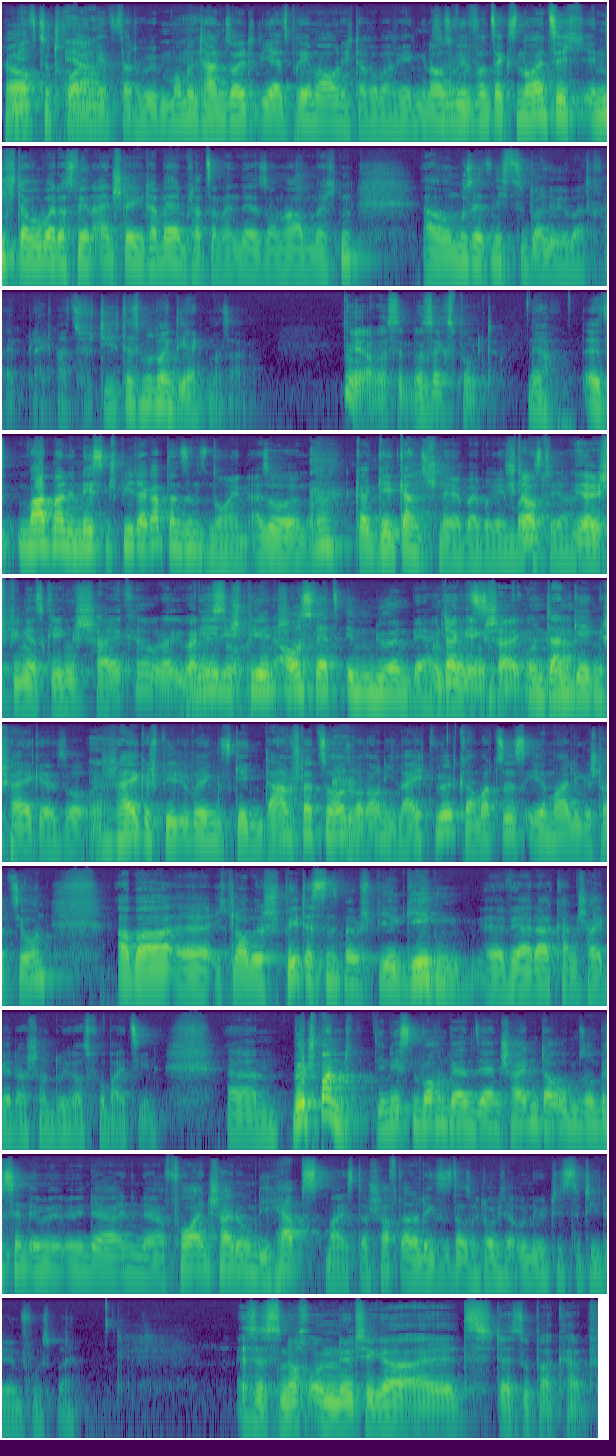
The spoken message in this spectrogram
Hör auf zu träumen ja. jetzt da drüben. Momentan solltet ihr als Bremer auch nicht darüber reden. Genauso so. wie von 96 nicht darüber, dass wir einen einstelligen Tabellenplatz am Ende der Saison haben möchten. Aber man muss jetzt nicht zu dolle übertreiben. Gleich mal zu. Das muss man direkt mal sagen. Ja, aber es sind nur sechs Punkte. Ja, also, man den nächsten Spieltag ab, dann sind es neun. Also ne, geht ganz schnell bei Bremen. Ich glaub, ja. ja, die spielen jetzt gegen Schalke oder übernächste Nee, die spielen auswärts in Nürnberg. Und dann jetzt. gegen Schalke. Und dann ja. gegen Schalke. So. Und ja. Schalke spielt übrigens gegen Darmstadt zu Hause, was auch nicht leicht wird. Gramotzes, ehemalige Station. Aber äh, ich glaube, spätestens beim Spiel gegen äh, Werder kann Schalke da schon durchaus vorbeiziehen. Ähm, wird spannend. Die nächsten Wochen werden sehr entscheidend. Da oben so ein bisschen in, in, der, in der Vorentscheidung um die Herbstmeisterschaft. Allerdings ist das, glaube ich, der unnötigste Titel im Fußball. Es ist noch unnötiger als der Supercup.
